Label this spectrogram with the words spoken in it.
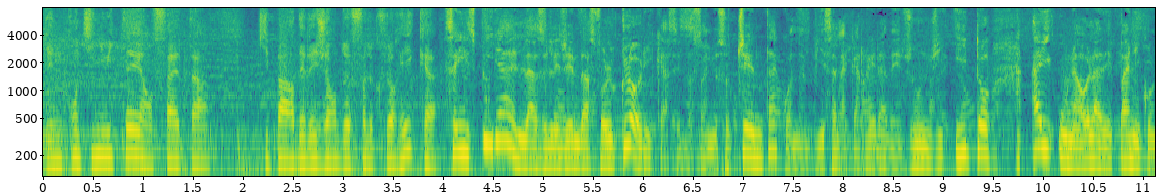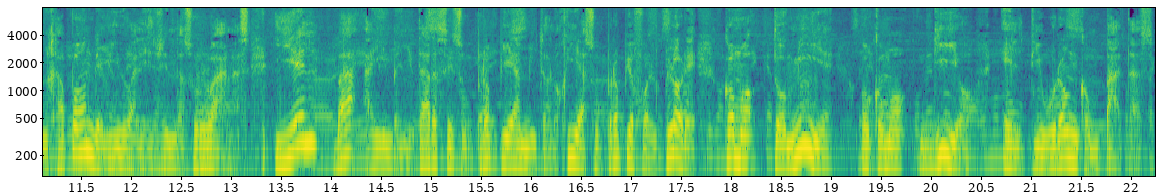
Il y a une continuité en fait hein, Se inspira en las leyendas folclóricas. En los años 80, cuando empieza la carrera de Junji Ito, hay una ola de pánico en Japón debido a leyendas urbanas. Y él va a inventarse su propia mitología, su propio folclore, como Tomie o como Gio, el tiburón con patas.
